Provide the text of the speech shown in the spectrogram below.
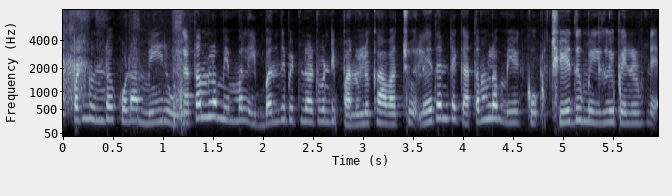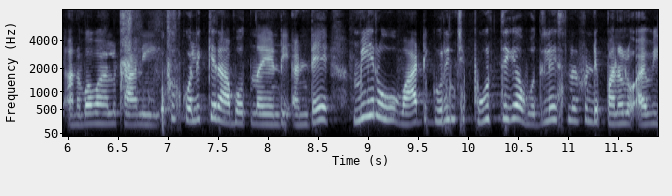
ఎప్పటి నుండో కూడా మీరు గతంలో మిమ్మల్ని ఇబ్బంది పెట్టినటువంటి పనులు కావచ్చు లేదంటే గతంలో మీకు చేదు మిగిలిపోయినటువంటి అనుభవాలు కానీ ఒక కొలిక్కి రాబోతున్నాయండి. అంటే మీరు వాటి గురించి పూర్తిగా వదిలేసినటువంటి పనులు అవి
